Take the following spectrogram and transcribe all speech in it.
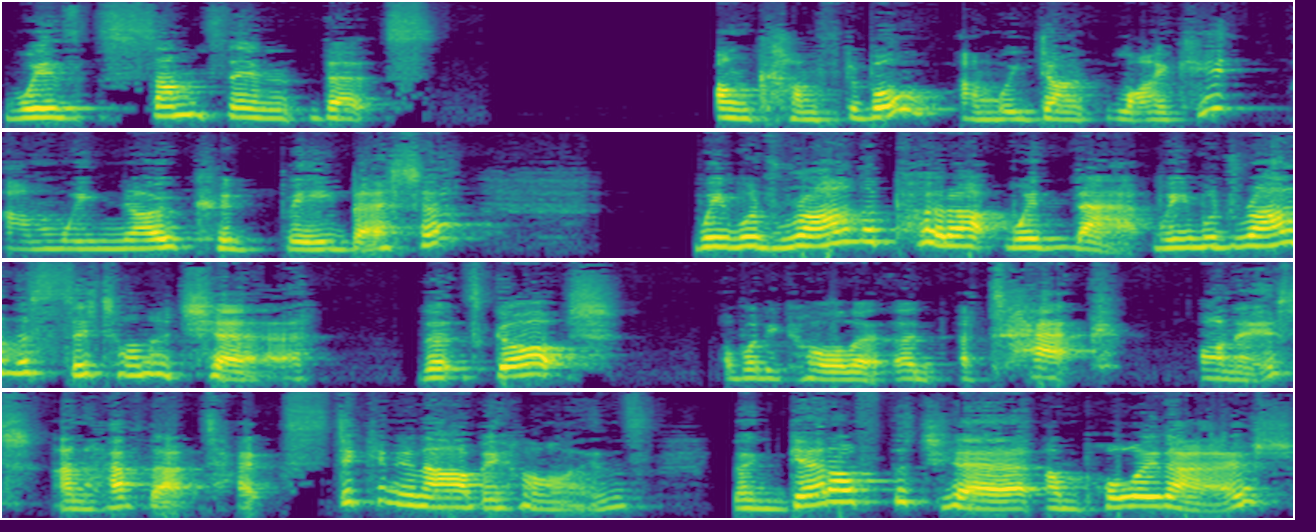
with something that's uncomfortable and we don't like it and we know could be better. We would rather put up with that. We would rather sit on a chair that's got, what do you call it, a, a tack on it and have that tack sticking in our behinds than get off the chair and pull it out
